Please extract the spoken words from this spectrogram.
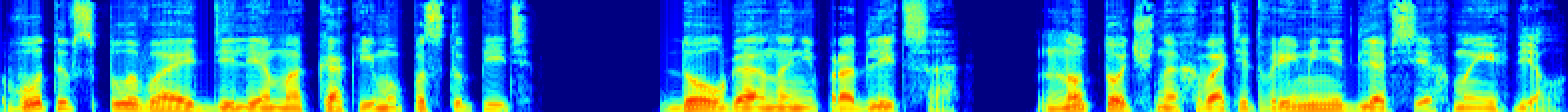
Вот и всплывает дилемма, как ему поступить. Долго она не продлится, но точно хватит времени для всех моих дел.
